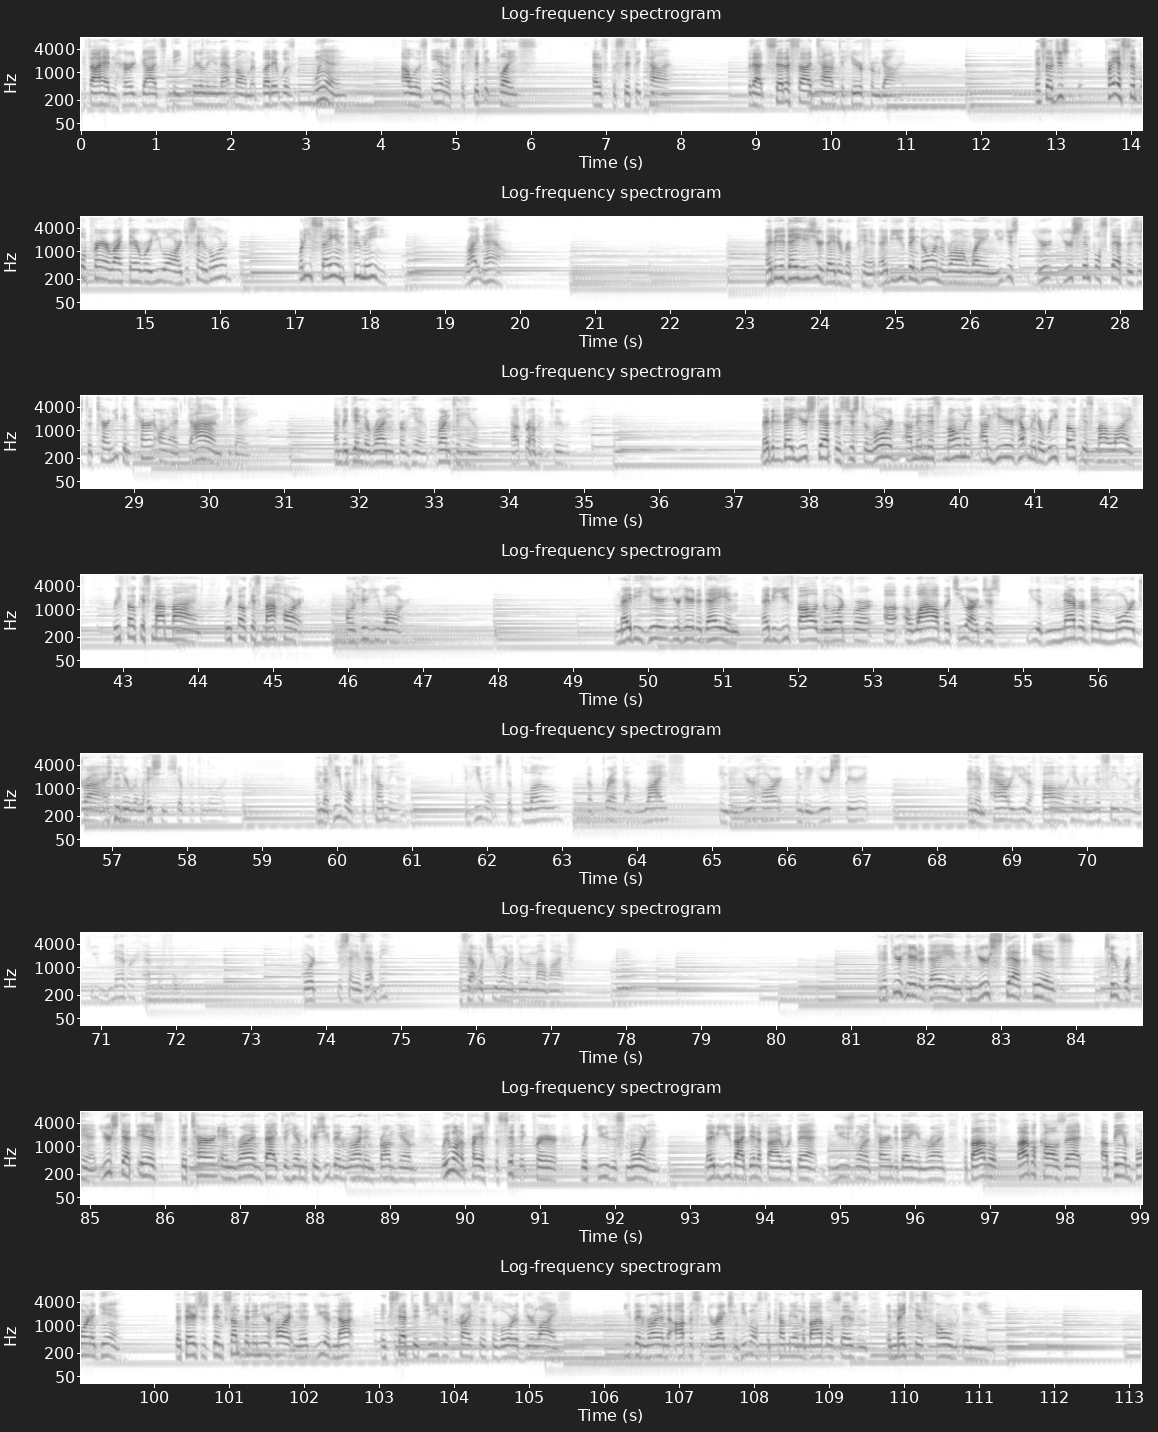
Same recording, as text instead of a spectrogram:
if I hadn't heard God speak clearly in that moment. But it was when I was in a specific place at a specific time that I'd set aside time to hear from God. And so just pray a simple prayer right there where you are. Just say, Lord, what are you saying to me right now? Maybe today is your day to repent. Maybe you've been going the wrong way and you just your your simple step is just to turn. You can turn on a dime today and begin to run from him, run to him. not from Him, to Him. Maybe today your step is just to, Lord, I'm in this moment. I'm here. Help me to refocus my life, refocus my mind, refocus my heart on who you are. Maybe here you're here today and maybe you followed the Lord for a, a while, but you are just, you have never been more dry in your relationship with the Lord. And that He wants to come in and He wants to blow the breath of life into your heart, into your spirit, and empower you to follow Him in this season like you never have before. Lord, just say, Is that me? Is that what you want to do in my life? And if you're here today and, and your step is to repent, your step is to turn and run back to Him because you've been running from Him, we want to pray a specific prayer with you this morning. Maybe you've identified with that and you just want to turn today and run. The Bible, Bible calls that uh, being born again. That there's just been something in your heart and that you have not accepted Jesus Christ as the Lord of your life. You've been running the opposite direction. He wants to come in, the Bible says, and, and make his home in you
